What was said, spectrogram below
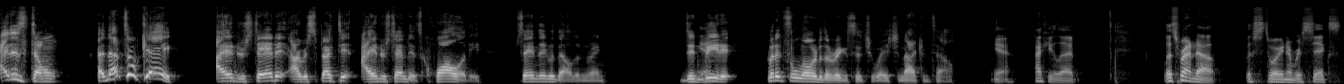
I just don't. And that's okay. I understand it. I respect it. I understand its quality. Same thing with Elden Ring. Didn't yeah. beat it, but it's a Lord of the Rings situation. I can tell. Yeah, I feel that. Let's round out with story number six.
